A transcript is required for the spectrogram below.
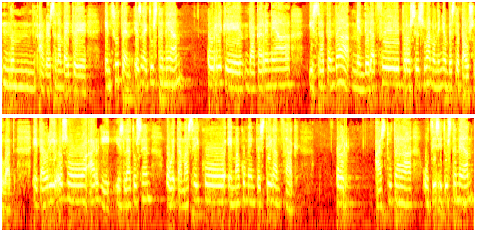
nun, abertzenan baite, entzuten ez gaituztenean, horrek eh, dakarrenea izaten da menderatze prozesuan ondino beste pausu bat. Eta hori oso argi islatu zen, hogeta maseiko emakumen testigantzak hor astuta utzi zituztenean,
